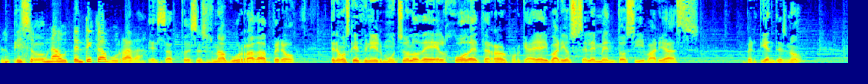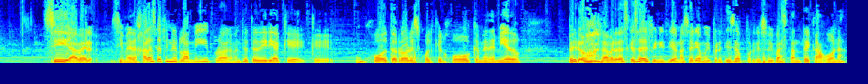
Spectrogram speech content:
lo que Eso- es una auténtica burrada. Exacto, eso es una burrada, pero tenemos que definir mucho lo del juego de terror, porque ahí hay varios elementos y varias vertientes, ¿no? Sí, a ver, si me dejaras definirlo a mí, probablemente te diría que, que un juego de terror es cualquier juego que me dé miedo. Pero la verdad es que esa definición no sería muy precisa porque soy bastante cagona.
